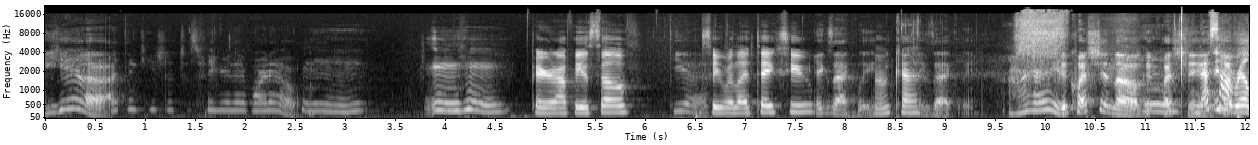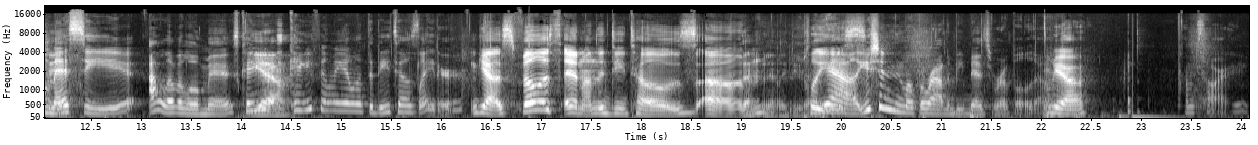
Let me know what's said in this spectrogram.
yeah, I think you should just figure that part out. mm-hmm. Figure it out for yourself. Yeah, See where life takes you. exactly. Okay. exactly. All right. Good question, though. Good question. Mm, That's not real messy. I love a little mess. Can Yeah. you can you fill me in with the details later? Yes, fill us in on the details. Um, Definitely do that. Please. Yeah, you shouldn't mope around and be miserable though. Yeah. I'm sorry.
